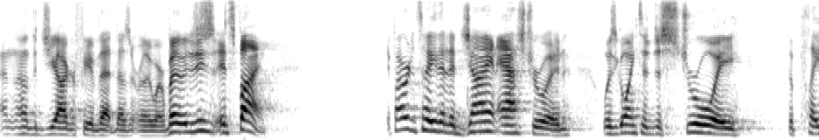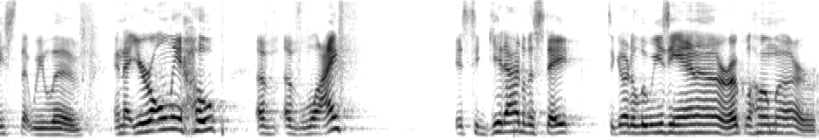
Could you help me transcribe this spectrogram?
I know the geography of that doesn't really work, but it's, just, it's fine. If I were to tell you that a giant asteroid was going to destroy the place that we live, and that your only hope of, of life is to get out of the state, to go to Louisiana or Oklahoma or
